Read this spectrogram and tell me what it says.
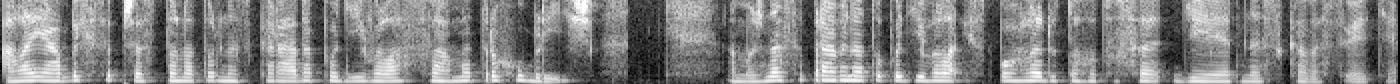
ale já bych se přesto na to dneska ráda podívala s váma trochu blíž. A možná se právě na to podívala i z pohledu toho, co se děje dneska ve světě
